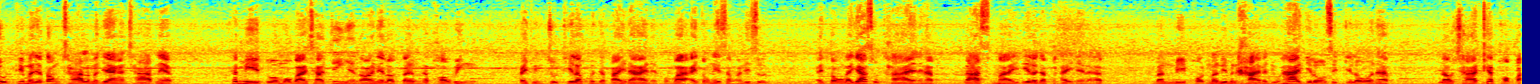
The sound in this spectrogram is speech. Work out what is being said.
จุดที่มันจะต้องชาร์จแล้วมันแย่งกันชาร์จเนี่ยถ้ามีตัวโมบายชาร์จิ่งอย่างน้อยเนี่ยเราเติมก็พอวิ่งไปถึงจุดที่เราควรจะไปได้เนี่ยผมว่าไอ้ตรงนี้สำคัญที่สุดไอ้ตรงระยะสุดท้ายนะครับ last mile ที่เราจะไปเนี่ยนะครับ มันมีผลมันนี่มันขายกันอยู่ 5 กิโล 10 กิโลนะครับ เราชาร์จแค่พอไป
